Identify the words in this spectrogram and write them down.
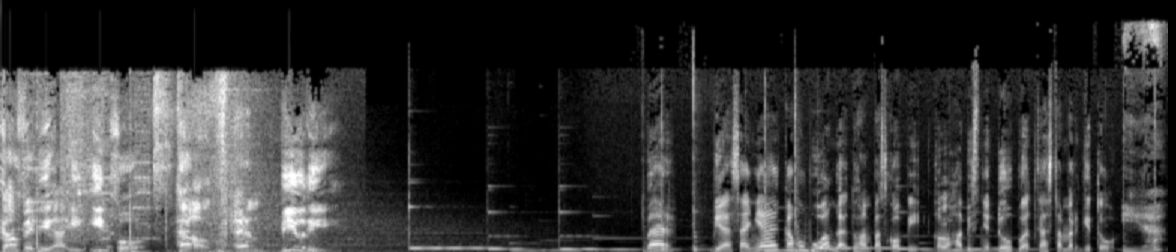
KPDAI Info, Health and Beauty. Bar, biasanya kamu buang nggak tuh ampas kopi kalau habis nyeduh buat customer gitu? Iya,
